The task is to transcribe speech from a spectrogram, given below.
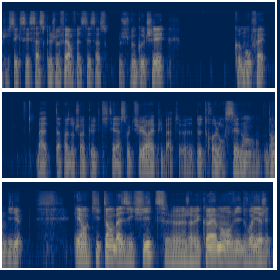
je sais que c'est ça ce que je veux faire, en fait, c'est ça ce que je veux coacher. Comment on fait?» bah, tu as pas d'autre choix que de quitter la structure et puis, bah, de te relancer dans dans le milieu. Et en quittant Basic Fit, heu, j'avais quand même envie de voyager.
